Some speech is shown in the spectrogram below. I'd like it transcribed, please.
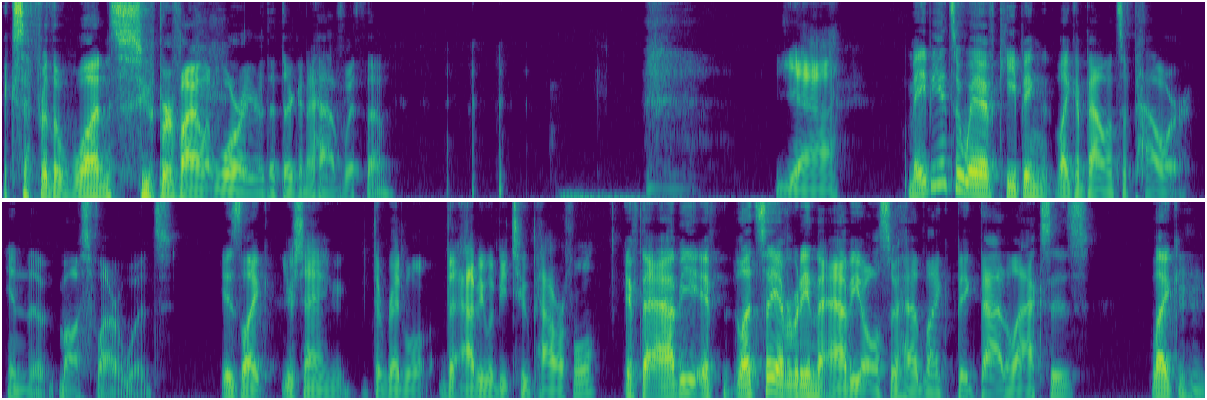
Except for the one super violent warrior that they're gonna have with them. Yeah. Maybe it's a way of keeping like a balance of power in the Mossflower Woods. Is like You're saying the red will the abbey would be too powerful? if the abbey if let's say everybody in the abbey also had like big battle axes like mm-hmm.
